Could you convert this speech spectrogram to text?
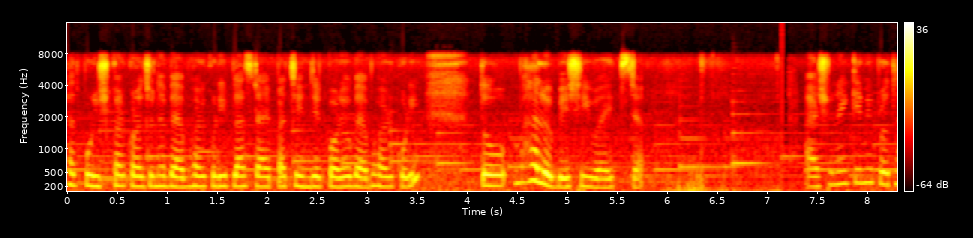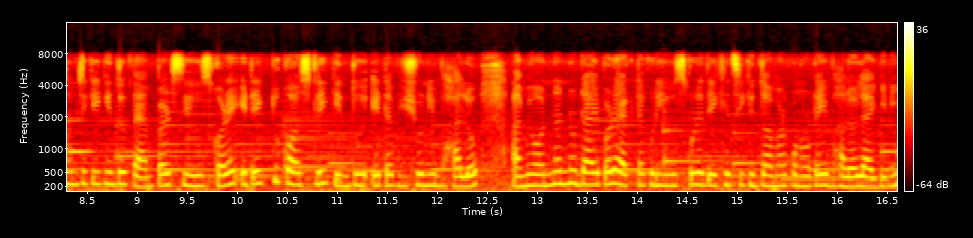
হাত পরিষ্কার করার জন্য ব্যবহার করি প্লাস ডাইপার চেঞ্জের পরেও ব্যবহার করি। তো ভালো বেশ এই ওয়াইপসটা আর সোনাইকে আমি প্রথম থেকে কিন্তু প্যাম্পার্স ইউজ করে এটা একটু কস্টলি কিন্তু এটা ভীষণই ভালো। আমি অন্যান্য ডাইপারও একটা করে ইউজ করে দেখেছি, কিন্তু আমার কোনোটাই ভালো লাগেনি।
